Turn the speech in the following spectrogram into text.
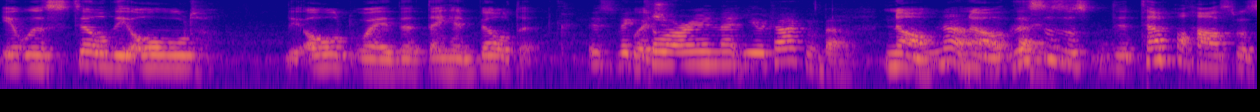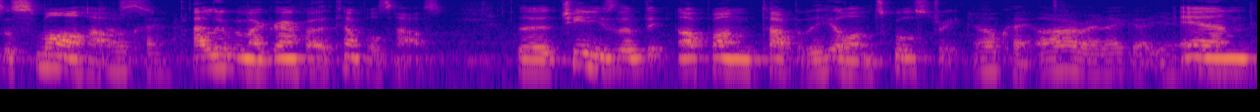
It was still the old, the old way that they had built it. This Victorian that you were talking about? No, No, no, this is, a- the Temple house was a small house. Okay. I live in my grandfather Temple's house. The Cheneys lived up on top of the hill on School Street. Okay, all right, I got you. And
